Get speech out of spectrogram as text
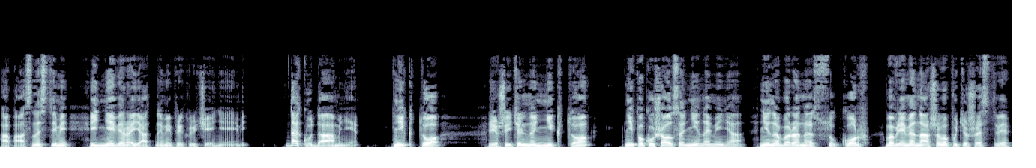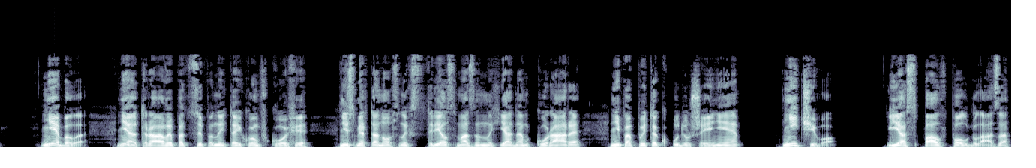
опасностями и невероятными приключениями. Да куда мне? Никто, решительно никто, не покушался ни на меня, ни на баронессу Корф во время нашего путешествия. Не было ни отравы, подсыпанной тайком в кофе, ни смертоносных стрел, смазанных ядом кураре, ни попыток удушения. Ничего. Я спал в полглаза,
